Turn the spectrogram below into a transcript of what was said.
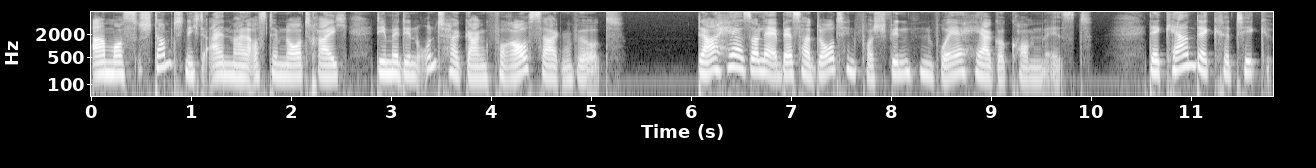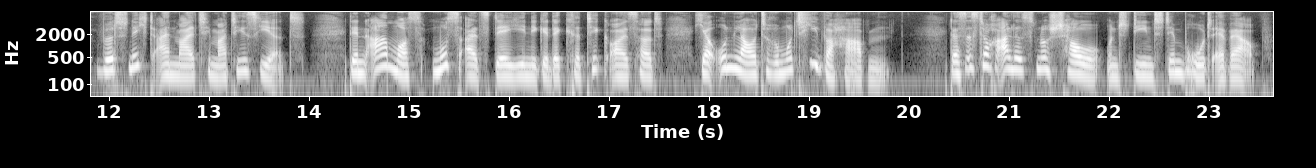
Amos stammt nicht einmal aus dem Nordreich, dem er den Untergang voraussagen wird. Daher solle er besser dorthin verschwinden, wo er hergekommen ist. Der Kern der Kritik wird nicht einmal thematisiert. Denn Amos muss als derjenige, der Kritik äußert, ja unlautere Motive haben. Das ist doch alles nur Schau und dient dem Broterwerb.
